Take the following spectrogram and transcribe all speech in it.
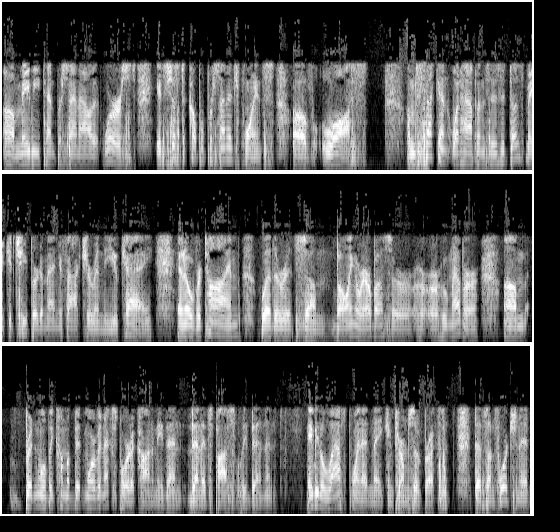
uh, maybe 10% out at worst, it's just a couple percentage points of loss second, what happens is it does make it cheaper to manufacture in the UK, and over time, whether it's um, Boeing or Airbus or, whomever, um, Britain will become a bit more of an export economy than than it's possibly been. And maybe the last point I'd make in terms of Brexit that's unfortunate,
